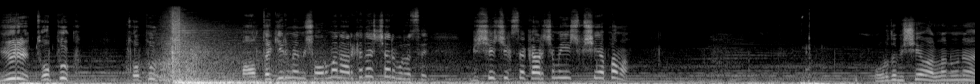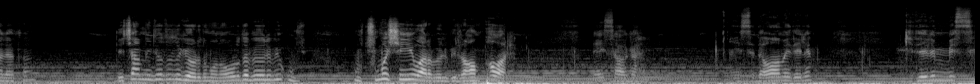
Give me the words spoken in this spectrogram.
Yürü topuk. Topuk. Balta girmemiş orman arkadaşlar burası. Bir şey çıksa karşıma hiçbir şey yapamam. Orada bir şey var lan o ne alaka? Geçen videoda da gördüm onu. Orada böyle bir uç- uçma şeyi var böyle bir rampa var. Neyse aga. Neyse devam edelim. Gidelim biz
